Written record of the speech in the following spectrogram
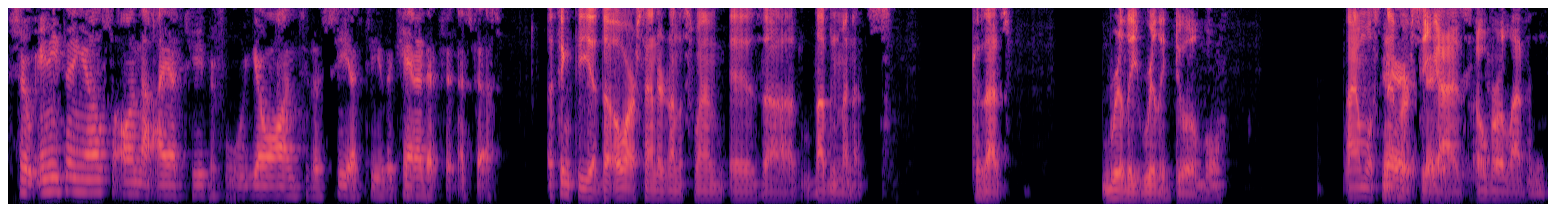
So, anything else on the IFT before we go on to the CFT, the candidate fitness test? I think the the OR standard on the swim is uh, 11 minutes because that's really really doable. I almost Very never see fair. guys over 11.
